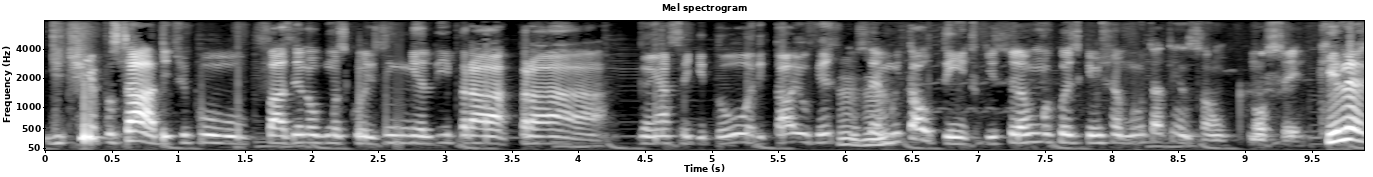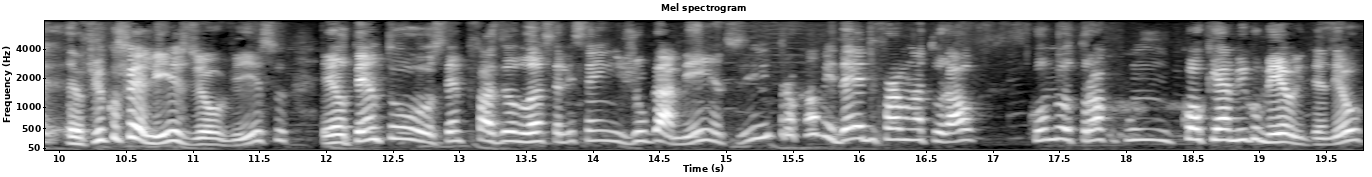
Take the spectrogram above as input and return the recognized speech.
de tipo, sabe? Tipo, fazendo algumas coisinhas ali pra ganhar seguidor e tal. Eu vejo que uhum. você é uhum. muito autêntico. Isso é uma coisa que me chama muita atenção, não sei. Que le... Eu fico feliz de ouvir isso. Eu tento sempre fazer o lance ali sem julgamentos e trocar uma ideia de forma natural como eu troco com qualquer amigo meu, entendeu?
